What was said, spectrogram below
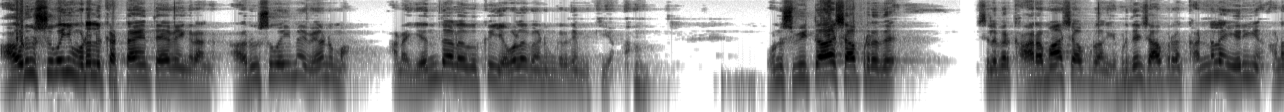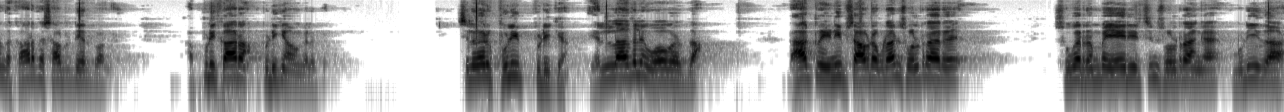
அறுசுவையும் உடலுக்கு கட்டாயம் தேவைங்கிறாங்க. அறுசுவையுமே வேணுமா? ஆனால் எந்த அளவுக்கு எவ்வளோ வேணுங்கிறதே முக்கியம். ஒன்று ஸ்வீட்டாக சாப்பிட்றது. சில பேர் காரமாக சாப்பிடுவாங்க. எப்படி தான் சாப்பிட்றாங்க கண்ணெல்லாம் எரியும். ஆனால் அந்த காரத்தை சாப்பிட்டுட்டே இருப்பாங்க. அப்படி காரம் பிடிக்கும் அவங்களுக்கு. சில பேருக்கு புளி பிடிக்கும். எல்லாத்துலேயும் ஓவர் தான். டாக்டர் இனிப்பு சாப்பிடக்கூடாதுன்னு சொல்கிறாரு சுகர் ரொம்ப ஏறிடுச்சுன்னு சொல்கிறாங்க முடியுதா?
